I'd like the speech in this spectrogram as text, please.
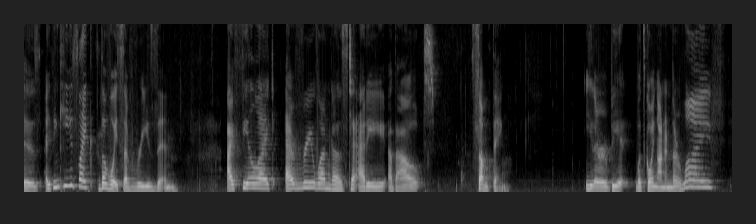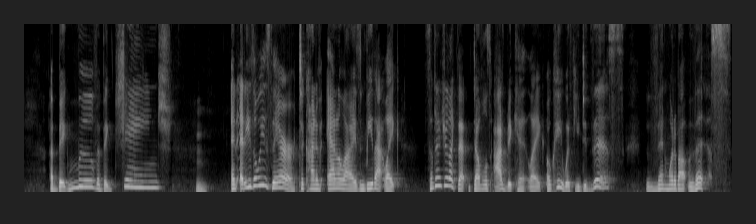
is I think he's like the voice of reason. I feel like everyone goes to Eddie about something. Either be it what's going on in their life, a big move, a big change. Hmm. And Eddie's always there to kind of analyze and be that like sometimes you're like that devil's advocate like okay what if you did this? Then what about this?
